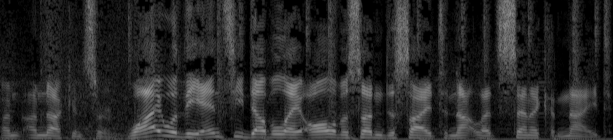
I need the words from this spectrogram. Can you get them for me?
I'm, I'm not concerned. Why would the NCAA all of a sudden decide to not let Seneca Knight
